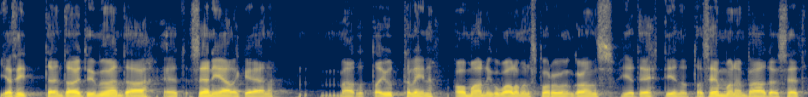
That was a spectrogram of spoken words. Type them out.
Ja sitten täytyy myöntää, että sen jälkeen mä tota, juttelin oman niin valmennusporukon kanssa ja tehtiin tota, semmoinen päätös, että,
